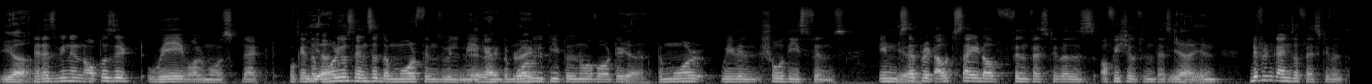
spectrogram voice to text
Yeah. there has been an opposite wave almost that okay, the Yeah. more you censor, the more films we'll make, Right, and the more right. will people know about it, Yeah. the more we will show these films in separate outside of film festivals, official film festivals, in different kinds of festivals.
